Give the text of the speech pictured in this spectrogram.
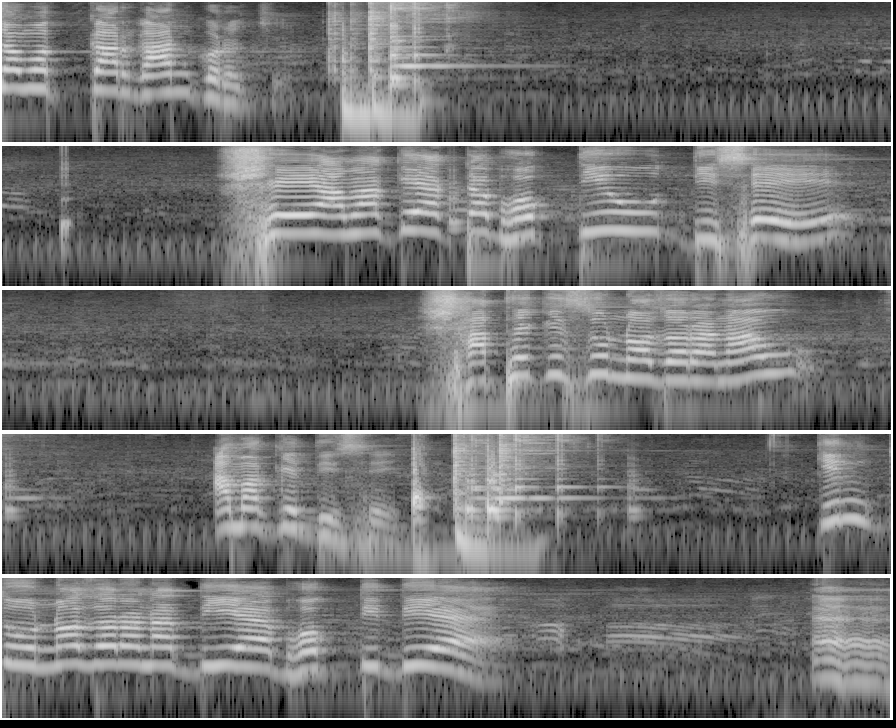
চমৎকার গান করেছে। সে আমাকে একটা ভক্তিও দিছে। সাথে কিছু নজরানাও আমাকে দিছে। কিন্তু নজরানা দিয়ে ভক্তি দিয়ে হ্যাঁ,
